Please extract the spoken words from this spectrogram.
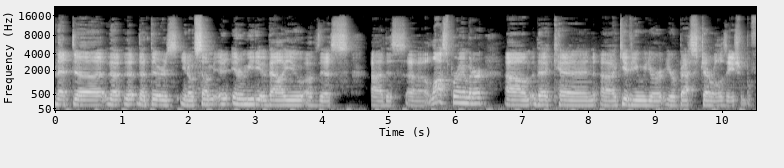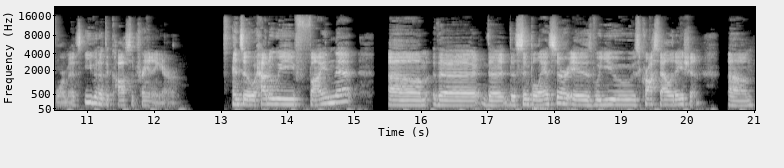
that, uh, that, that there's you know some intermediate value of this this loss parameter um, that can give you your your best generalization performance even at the cost of training error. And so, how do we find that? Um, the the the simple answer is we use cross validation. Um,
